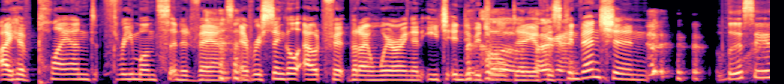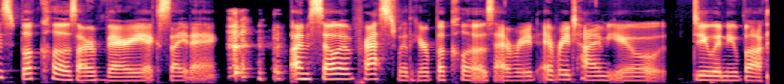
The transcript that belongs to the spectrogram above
I have planned three months in advance every single outfit that I'm wearing on each individual clothes, day of okay. this convention. Lucy's book clothes are very exciting. I'm so impressed with your book clothes every every time you do a new book.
